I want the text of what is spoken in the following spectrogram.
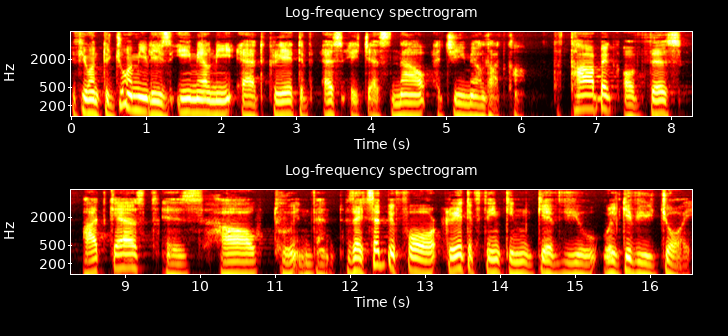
If you want to join me, please email me at creativeshsnow at gmail.com. The topic of this podcast is how to invent. As I said before, creative thinking give you will give you joy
